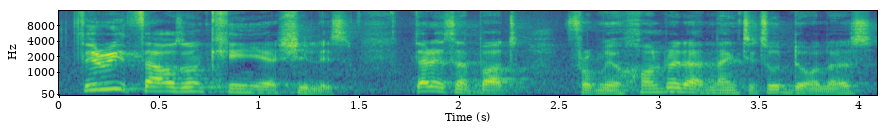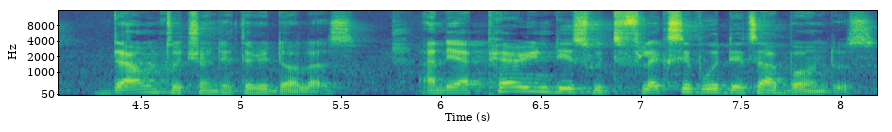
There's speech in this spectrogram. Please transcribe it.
3,000 Kenya shillings. That is about from $192 down to $23. And they are pairing this with flexible data bundles.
